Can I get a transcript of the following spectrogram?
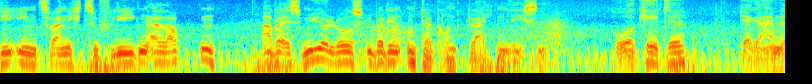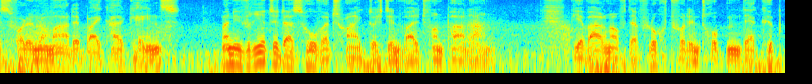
die ihm zwar nicht zu fliegen erlaubten, aber es mühelos über den Untergrund gleiten ließen. Ruokete, der geheimnisvolle Nomade Baikal Keynes, manövrierte das Hovertrike durch den Wald von Padan. Wir waren auf der Flucht vor den Truppen der Kyp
